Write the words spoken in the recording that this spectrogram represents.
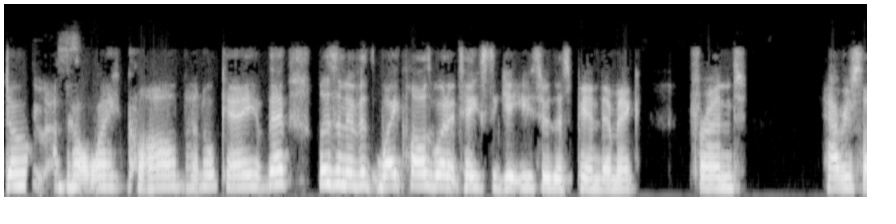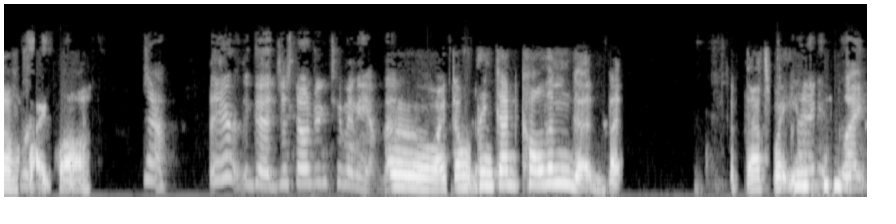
Don't to us. about White Claw, but okay. If that listen, if it's White Claw is what it takes to get you through this pandemic, friend, have yourself a White Claw. Yeah, they're good. Just don't drink too many of them. Oh, I don't think I'd call them good, but if that's what you I like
